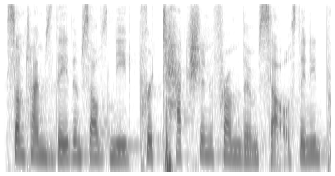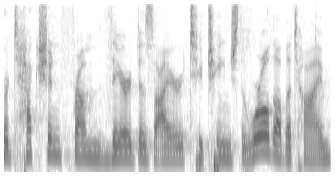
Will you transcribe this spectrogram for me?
Sometimes they themselves need protection from themselves. They need protection from their desire to change the world all the time.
